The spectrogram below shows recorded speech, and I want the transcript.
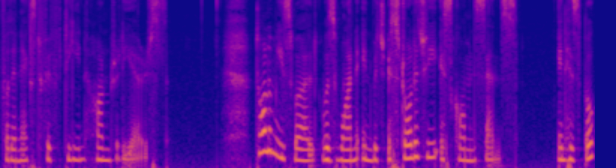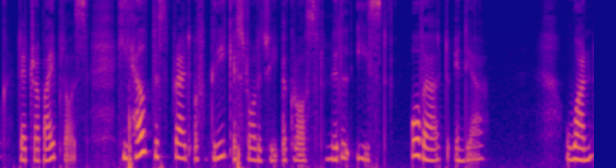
for the next 1500 years. Ptolemy's world was one in which astrology is common sense. In his book Tetrabiblos, he helped the spread of Greek astrology across the Middle East over to India. One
